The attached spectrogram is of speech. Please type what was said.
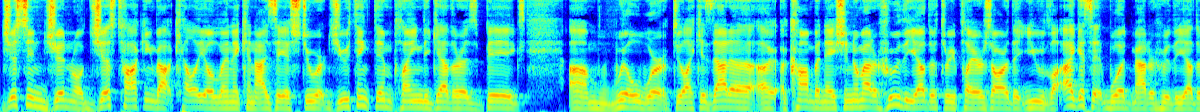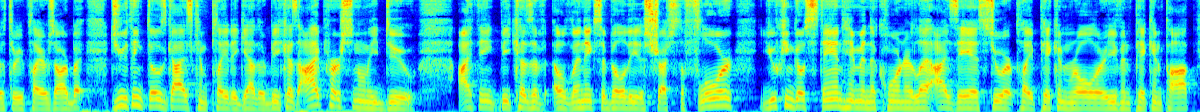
just in general, just talking about Kelly Olynyk and Isaiah Stewart. Do you think them playing together as bigs um, will work? Do like is that a, a, combination? No matter who the other three players are that you, I guess it would matter who the other three players are, but do you think those guys can play together? Because I personally do. I think because of Olynyk's ability to stretch the floor, you can go stand him in the corner, let Isaiah Stewart play pick and roll or even pick and pop,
